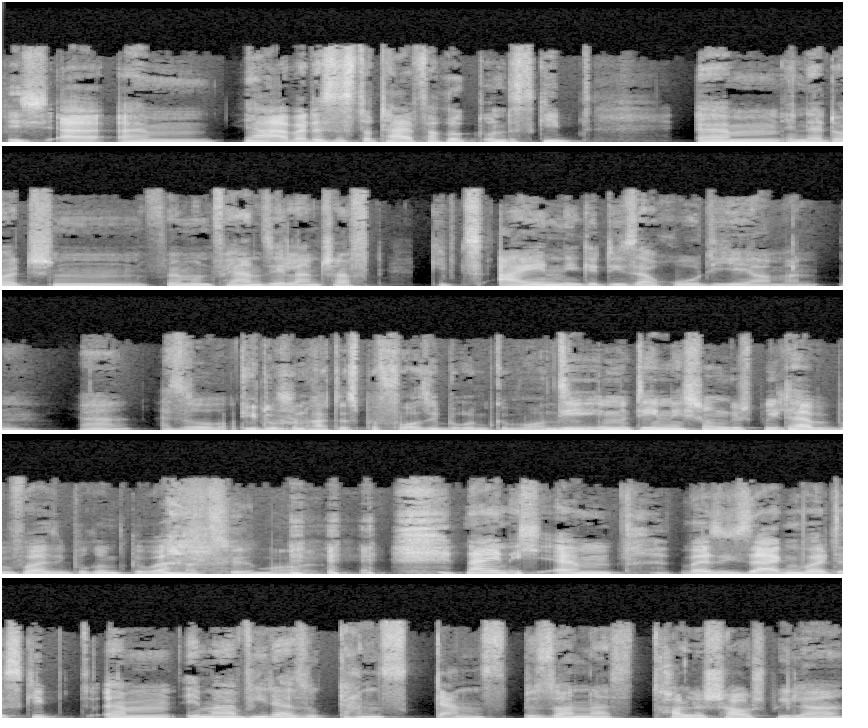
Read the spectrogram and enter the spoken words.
Ich, äh, ähm, ja, aber das ist total verrückt und es gibt ähm, in der deutschen Film- und Fernsehlandschaft gibt's einige dieser Rohdiamanten. Ja, also Die du schon hattest, bevor sie berühmt geworden sind? die, mit denen ich schon gespielt habe, bevor sie berühmt geworden sind. Erzähl mal. Nein, ich, ähm, was ich sagen wollte, es gibt ähm, immer wieder so ganz, ganz besonders tolle Schauspieler.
